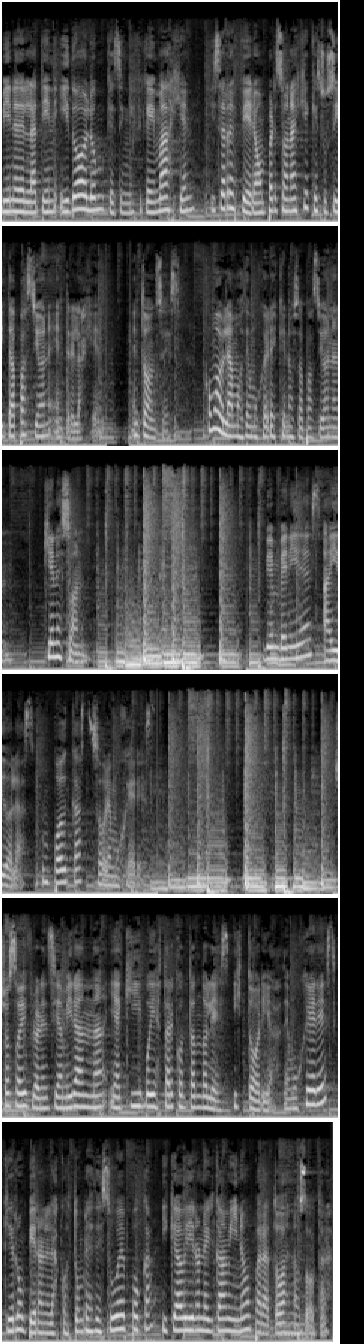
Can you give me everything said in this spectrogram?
Viene del latín idolum, que significa imagen, y se refiere a un personaje que suscita pasión entre la gente. Entonces, ¿cómo hablamos de mujeres que nos apasionan? ¿Quiénes son? Bienvenidos a Ídolas, un podcast sobre mujeres. Yo soy Florencia Miranda y aquí voy a estar contándoles historias de mujeres que irrumpieron en las costumbres de su época y que abrieron el camino para todas nosotras.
